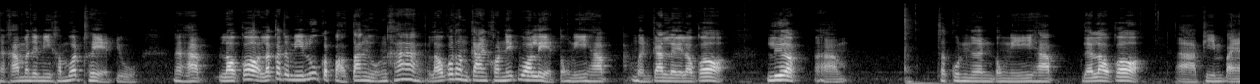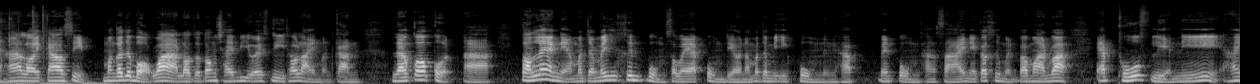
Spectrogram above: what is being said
นะครับมันจะมีคำว่าเทรดอยู่นะครับเราก็แล้วก็จะมีรูปกระเป๋าตังค์อยู่ข้างๆ เราก็ทำการ connect wallet ตรงนี้ครับ เหมือนกันเลยเราก็เลือกอ่า สกุลเงินตรงนี้ครับ แล้วเราก็พิมพ์ไป 590 มันก็จะบอกว่าเราจะต้องใช้ BUSD เท่าไหร่เหมือนกัน แล้วก็กดอตอนแรกเนี่ยมันจะไม่ขึ้นปุ่ม swap ปุ่มเดียวนะ มันจะมีอีกปุ่มหนึ่งครับ เป็นปุ่มทางซ้ายเนี่ยก็คือเหมือนประมาณว่า approve เหรียญนี้ให้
